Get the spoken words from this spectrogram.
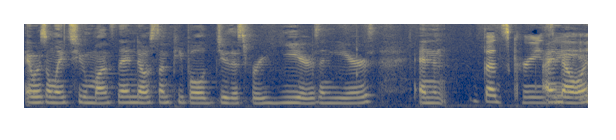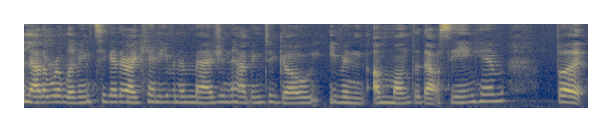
it was only two months, and I know some people do this for years and years. And That's crazy. I know, and now that we're living together, I can't even imagine having to go even a month without seeing him, but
